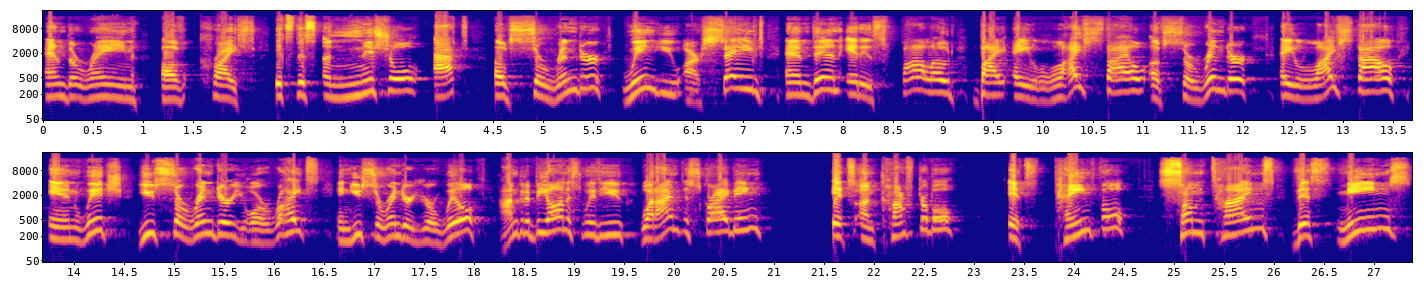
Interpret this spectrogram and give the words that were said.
and the reign of Christ. It's this initial act of surrender when you are saved, and then it is followed by a lifestyle of surrender, a lifestyle in which you surrender your rights and you surrender your will. I'm going to be honest with you. What I'm describing, it's uncomfortable, it's painful. Sometimes this means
